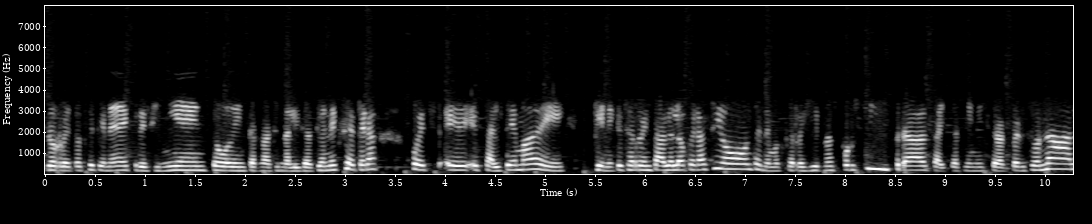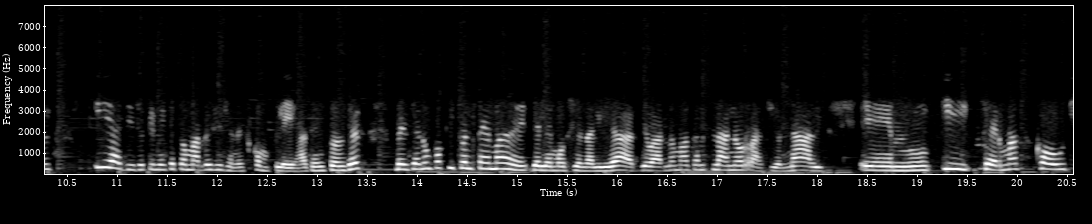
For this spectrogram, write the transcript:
los retos que tiene de crecimiento, de internacionalización, etcétera, pues eh, está el tema de tiene que ser rentable la operación, tenemos que regirnos por cifras, hay que administrar personal y allí se tienen que tomar decisiones complejas. Entonces, vencer un poquito el tema de, de la emocionalidad, llevarlo más al plano racional, eh, y ser más coach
